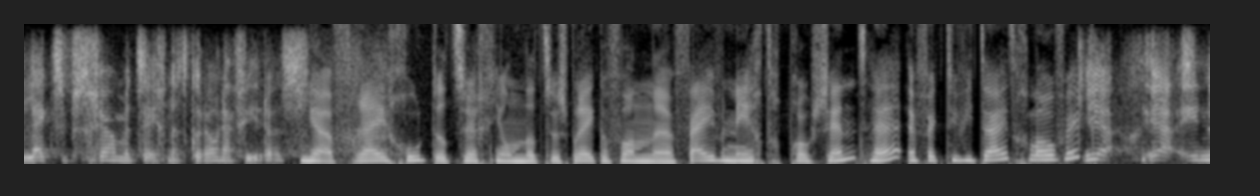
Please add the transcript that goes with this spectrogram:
lijkt te beschermen tegen het coronavirus. Ja, vrij goed. Dat zeg je omdat we spreken van 95 procent effectiviteit, geloof ik. Ja, ja, in,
